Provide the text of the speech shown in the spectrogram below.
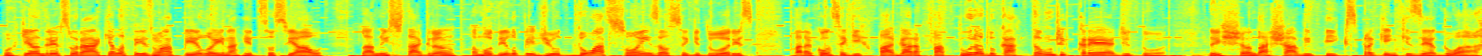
porque a André Surak ela fez um apelo aí na rede social. Lá no Instagram, a modelo pediu doações aos seguidores para conseguir pagar a fatura do cartão de crédito, deixando a chave Pix para quem quiser doar.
